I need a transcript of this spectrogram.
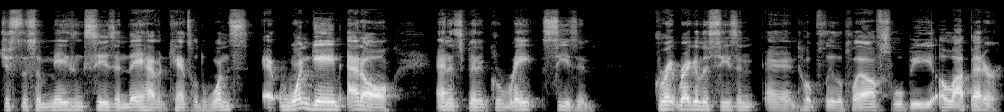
Just this amazing season. They haven't canceled one eh, one game at all, and it's been a great season great regular season, and hopefully the playoffs will be a lot better.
